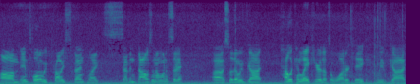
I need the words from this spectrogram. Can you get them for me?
Um, in total, we've probably spent like 7,000, I wanna say. Uh, so then we've got Pelican Lake here, that's a water cake. We've got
